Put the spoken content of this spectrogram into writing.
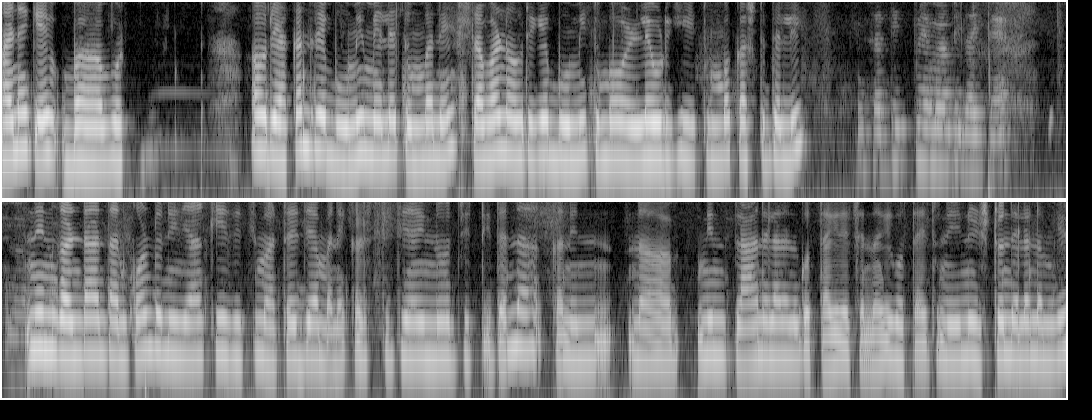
ಹಣೆಗೆ ಬ ಬೊಟ್ ಅವ್ರು ಯಾಕಂದರೆ ಭೂಮಿ ಮೇಲೆ ತುಂಬಾ ಶ್ರವಣ್ ಅವರಿಗೆ ಭೂಮಿ ತುಂಬ ಒಳ್ಳೆ ಹುಡುಗಿ ತುಂಬ ಕಷ್ಟದಲ್ಲಿ ನಿನ್ನ ಗಂಡ ಅಂತ ಅಂದ್ಕೊಂಡು ನೀನು ಯಾಕೆ ಈ ರೀತಿ ಮಾಡ್ತಾ ಇದೆಯಾ ಮನೆ ಕಳಿಸ್ತಿದ್ಯಾ ಇನ್ನೂ ಜಿಟ್ಟು ಇದನ್ನು? ಅಕ್ಕ ನಿನ್ನ ನಿನ್ನ ಪ್ಲ್ಯಾನ್ ಎಲ್ಲ ನನಗೆ ಗೊತ್ತಾಗಿದೆ, ಚೆನ್ನಾಗಿ ಗೊತ್ತಾಯಿತು. ನೀನು ಇಷ್ಟೊಂದೆಲ್ಲ ನಮಗೆ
